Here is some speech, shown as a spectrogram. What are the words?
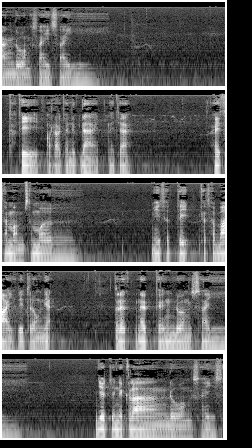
างดวงใสๆท่าที่เราจะนึกได้นะจ๊ะ ให้สม่ำเสมอ มีสติกสบายอยู่ที่ตรงเนี้ย ตรึกนึกถึงดวงใสหยุดอยู่ในกลางดวงใสใส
